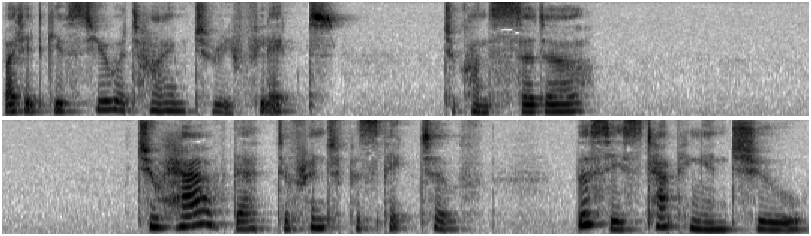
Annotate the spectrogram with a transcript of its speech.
But it gives you a time to reflect, to consider, to have that different perspective. This is tapping into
